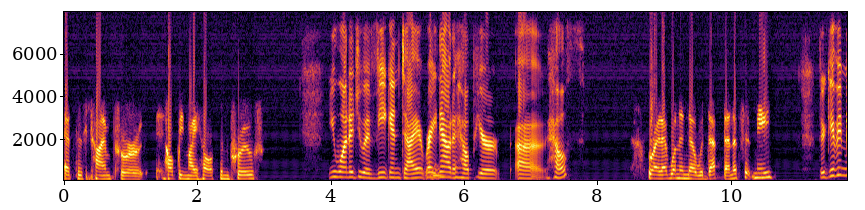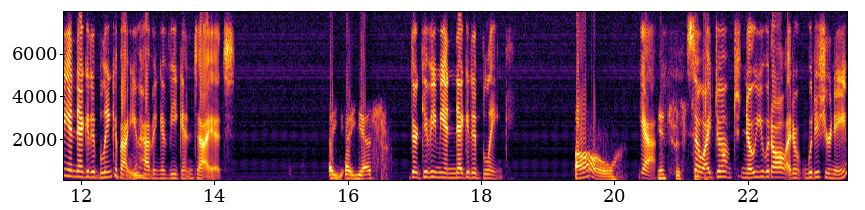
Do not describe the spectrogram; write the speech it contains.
at this time for helping my health improve. You want to do a vegan diet right now to help your uh, health? Right. I want to know would that benefit me? They're giving me a negative link about you having a vegan diet. Uh, uh, yes. They're giving me a negative blink. Oh, Yeah. interesting. So I don't know you at all. I don't. What is your name?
